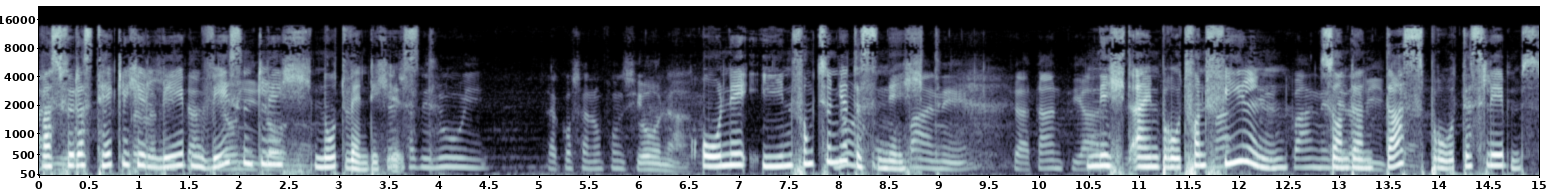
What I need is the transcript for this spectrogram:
was für das tägliche Leben wesentlich notwendig ist. Ohne ihn funktioniert es nicht. Nicht ein Brot von vielen, sondern das Brot des Lebens.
